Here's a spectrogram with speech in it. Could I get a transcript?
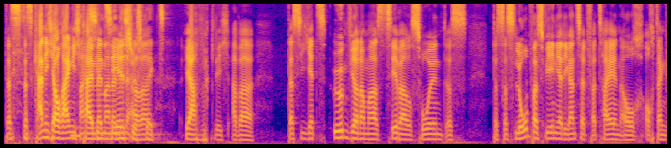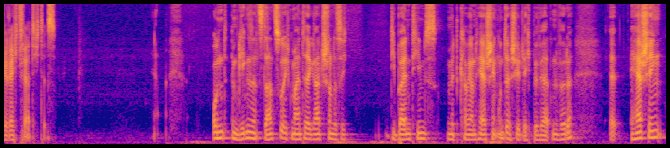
das, das kann ich auch eigentlich keinem erzählen. Aber, ja, wirklich. Aber dass sie jetzt irgendwie auch nochmal was Zählbares holen, dass, dass das Lob, was wir ihnen ja die ganze Zeit verteilen, auch, auch dann gerechtfertigt ist. Ja. Und im Gegensatz dazu, ich meinte ja gerade schon, dass ich die beiden Teams mit KW und Hersching unterschiedlich bewerten würde. Äh, Hersching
